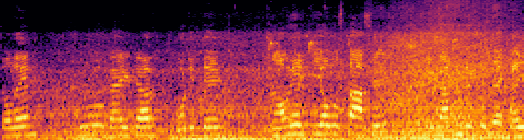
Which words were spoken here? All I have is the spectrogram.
চলেন পুরো গাড়িটার বডিতে রঙের কি অবস্থা আছে সেটা আপনাদেরকে দেখাই।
